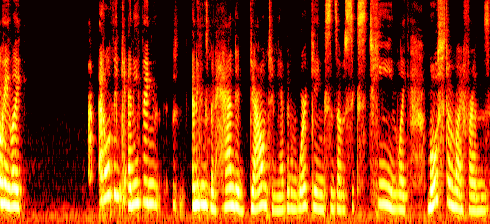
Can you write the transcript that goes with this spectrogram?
okay like i don't think anything anything's been handed down to me. I've been working since i was 16 like most of my friends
